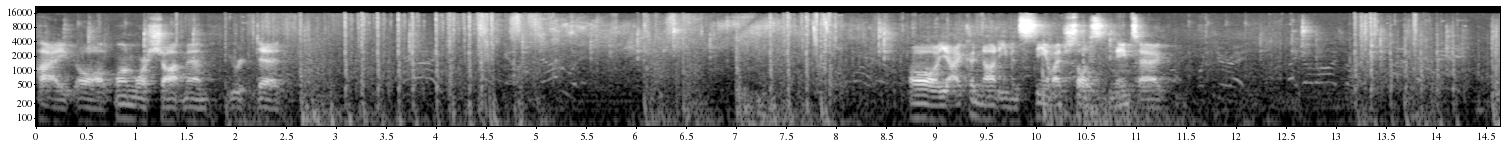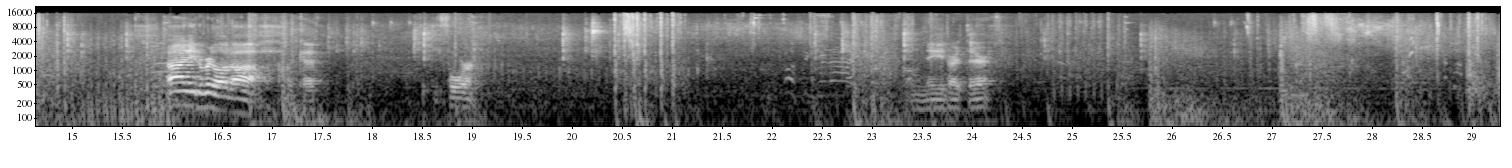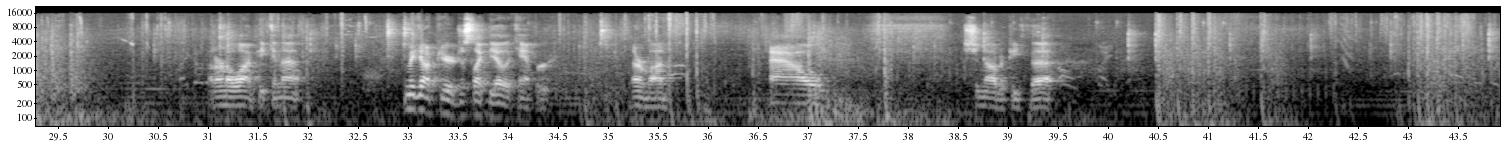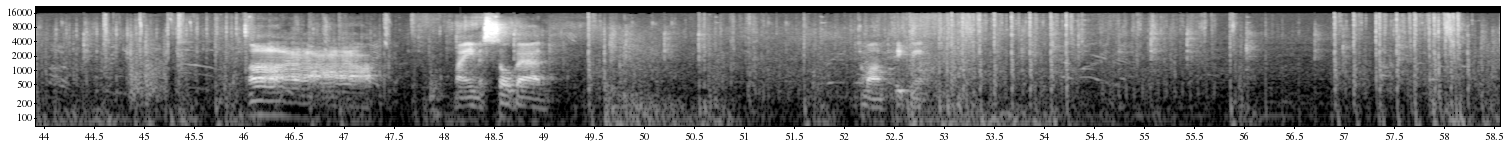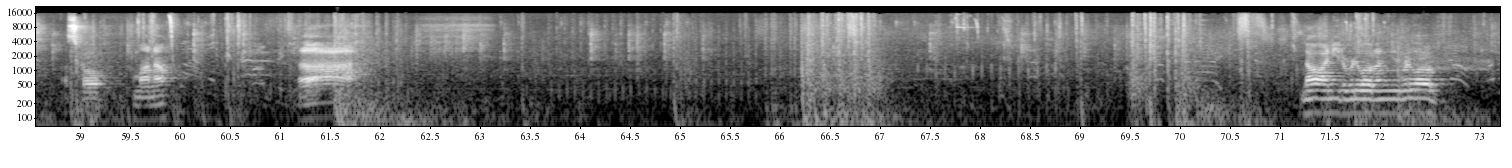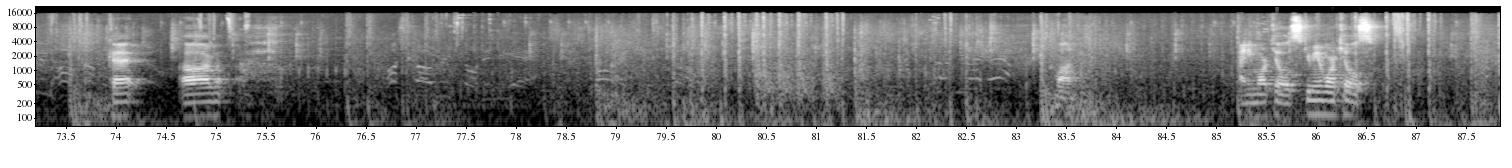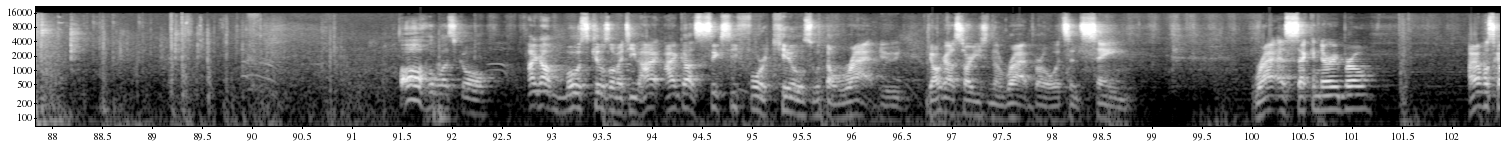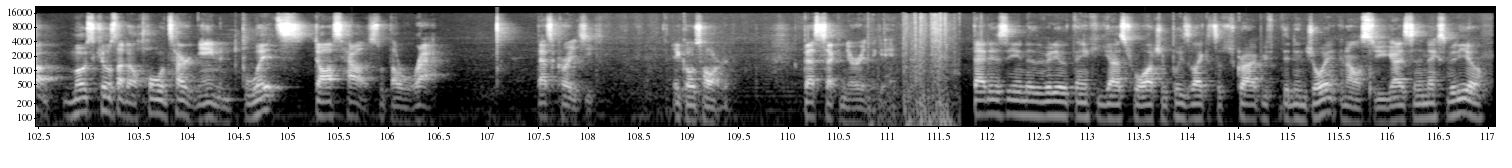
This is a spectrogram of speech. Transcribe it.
I, oh, one more shot, man. You were dead. Oh, yeah, I could not even see him. I just saw his name tag. I need to reload. Oh, okay. 54. Oh, nade right there. I don't know why I'm peeking that. Let me get up here just like the other camper. Never mind. Ow. Should not have peeked that. Ah, my aim is so bad. Come on, peek me. Let's go. Come on now. Ah. No, I need to reload, I need to reload. Okay. I'm, Come on. I need more kills. Give me more kills. Oh, let's go. I got most kills on my team. I, I got 64 kills with the RATT, dude. Y'all gotta start using the RATT, bro. It's insane. RATT as secondary, bro. I almost got most kills out of the whole entire game in Blitz Das Haus with a RATT. That's crazy. It goes hard. Best secondary in the game. That is the end of the video. Thank you guys for watching. Please like and subscribe if you did enjoy it, and I'll see you guys in the next video.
